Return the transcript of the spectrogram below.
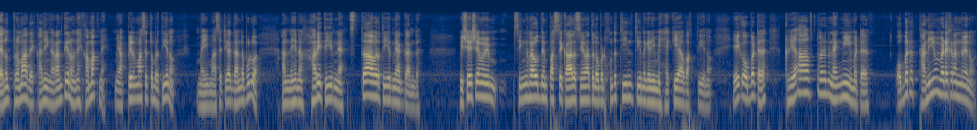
දැනුත් ප්‍රමාදයි කලින් අරන් තියෙනව නේ කමක් නෑ. මේ අප්‍රියල් මාසෙත් ඔබට තියෙනවා. මේ මාසෙ ටිකක් ගන්න පුළුවන්. අන්න එහෙනම් හරි තීරණයක් ස්ථාවර තීරණයක් ගන්න. විශේෂයෙන්ම මේ සිංහලෞද්දෙන් පස්සේ කාල සීමාව තුළ ඔබට හොඳ තීන්දුව తీරන ගැනීමේ හැකියාවක් තියෙනවා. ඒක ඔබට ක්‍රියාවලට නැගවීමට ඔබට තනියම වැඩ කරන්න වෙනවා.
